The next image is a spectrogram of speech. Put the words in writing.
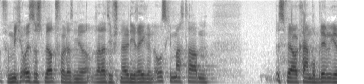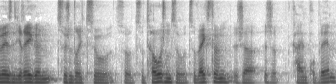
für mich äußerst wertvoll, dass wir relativ schnell die Regeln ausgemacht haben. Es wäre auch kein Problem gewesen, die Regeln zwischendurch zu, zu, zu tauschen, zu, zu wechseln. Ist ja, ist ja kein Problem.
